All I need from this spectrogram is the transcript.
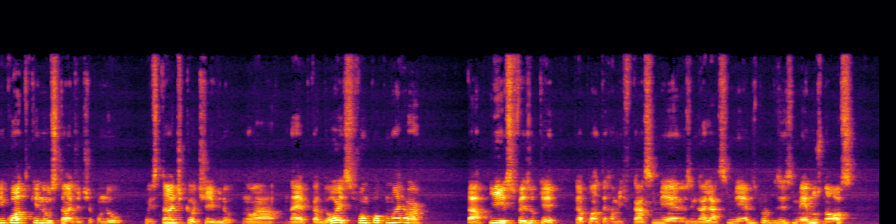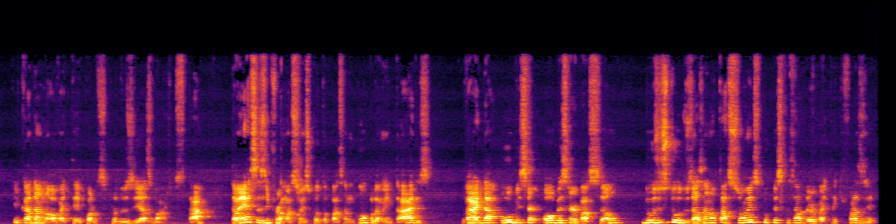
Enquanto que no estande, tipo no o estande que eu tive no, no, na época 2 foi um pouco maior, tá? E isso fez o quê? Que a planta ramificasse menos, engalhasse menos, produzisse menos nós, que cada nó vai ter pode produzir as vagens, tá? Então essas informações que eu estou passando complementares vai da observação dos estudos, das anotações que o pesquisador vai ter que fazer,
